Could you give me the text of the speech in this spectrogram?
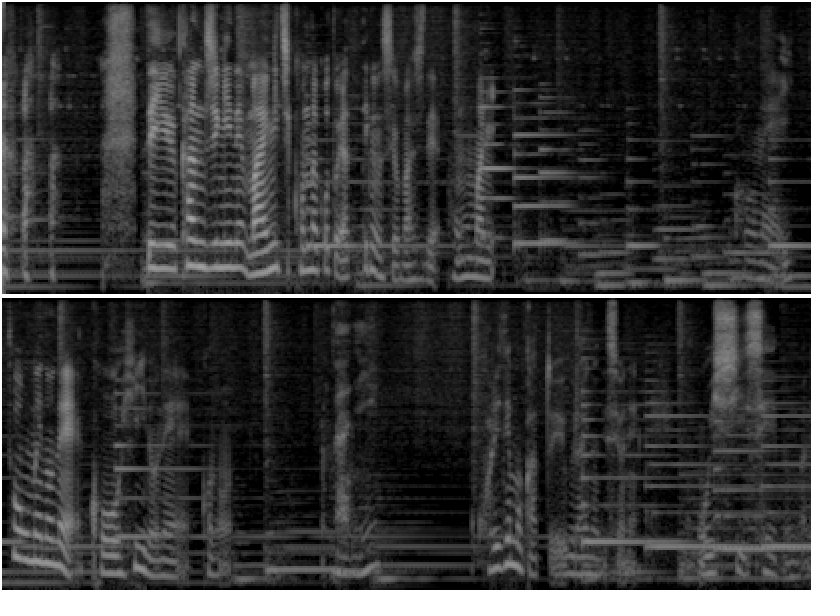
っていう感じにね、毎日こんなことやってるんですよ、マジで。ほんまに。このね、1投目のね、コーヒーのね、この、何？これでもかというぐらいのですよね、美味しい成分がね、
